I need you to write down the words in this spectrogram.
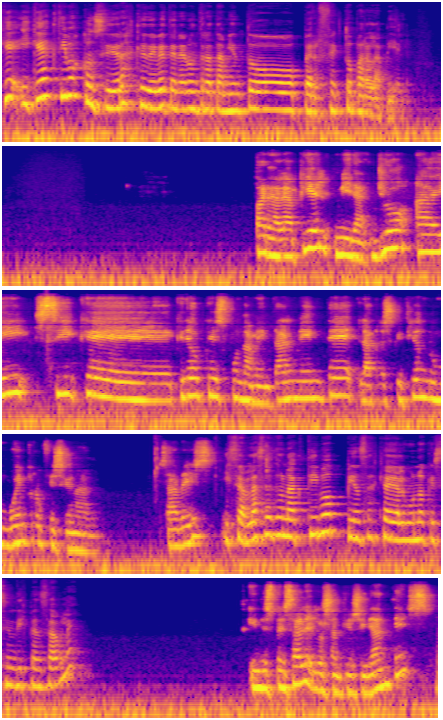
¿Y qué activos consideras que debe tener un tratamiento perfecto para la piel? Para la piel, mira, yo ahí sí que creo que es fundamentalmente la prescripción de un buen profesional, ¿sabes? Y si hablases de un activo, ¿piensas que hay alguno que es indispensable? Indispensable, los antioxidantes,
